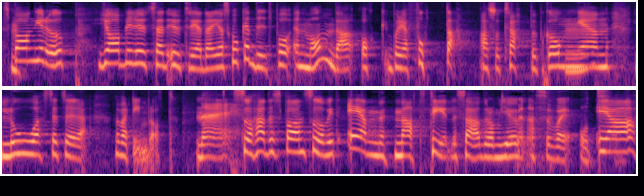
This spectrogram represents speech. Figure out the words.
Span ger upp, jag blir utsedd utredare. Jag ska åka dit på en måndag och börja fota. Alltså trappuppgången, Mm. låset och så vidare. Det har varit inbrott. Nej. Så hade span sovit en natt till så hade de ju... Men alltså vad är oddsen? Ja,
